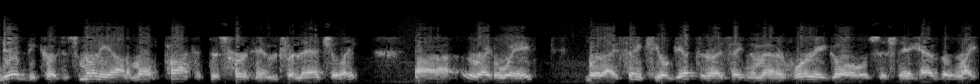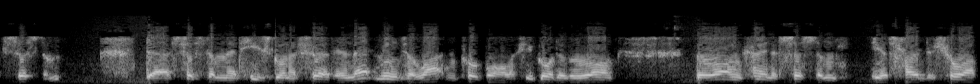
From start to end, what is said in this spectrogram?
did because it's money out of Mo's pocket. This hurt him financially uh, right away. But I think he'll get there. I think no matter where he goes, if they have the right system, the system that he's going to fit, and that means a lot in football. If you go to the wrong, the wrong kind of system, it's hard to show up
